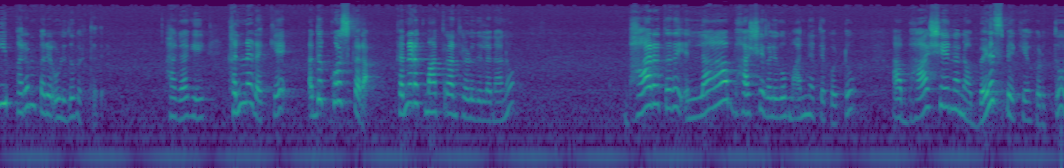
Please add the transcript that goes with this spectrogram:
ಈ ಪರಂಪರೆ ಉಳಿದು ಬರ್ತದೆ. ಹಾಗಾಗಿ ಕನ್ನಡಕ್ಕೆ ಅದಕ್ಕೋಸ್ಕರ, ಕನ್ನಡಕ್ಕೆ ಮಾತ್ರ ಅಂತ ಹೇಳೋದಿಲ್ಲ ನಾನು, ಭಾರತದ ಎಲ್ಲ ಭಾಷೆಗಳಿಗೂ ಮಾನ್ಯತೆ ಕೊಟ್ಟು ಆ ಭಾಷೆಯನ್ನು ನಾವು ಬೆಳೆಸಬೇಕೇ ಹೊರತು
